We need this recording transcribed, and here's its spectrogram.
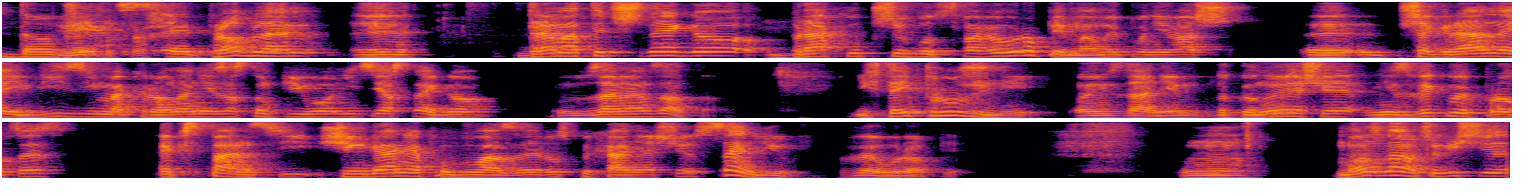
Dobrze, Więc. E, problem dramatycznego braku przywództwa w Europie mamy, ponieważ przegranej wizji Macrona nie zastąpiło nic jasnego w zamian za to. I w tej próżni, moim zdaniem, dokonuje się niezwykły proces ekspansji, sięgania po władzę, rozpychania się sędziów w Europie. Można oczywiście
